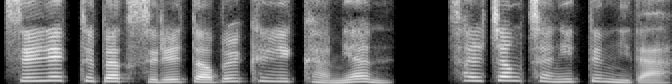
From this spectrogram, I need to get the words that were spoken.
select box를 더블 클릭하면 설정 창이 뜹니다.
